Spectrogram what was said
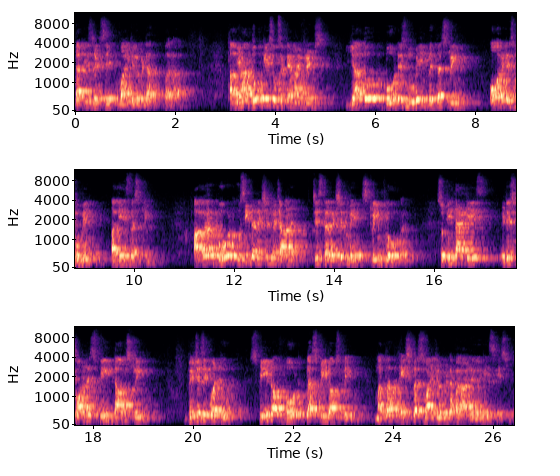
That is let's say Y kilometre per hour अब यहाँ दो केस हो सकते हैं माय फ्रेंड्स या तो boat is moving with the stream और it is moving against the stream अगर बोट उसी डायरेक्शन में जा रहा है, जिस डायरेक्शन में स्ट्रीम फ्लो होगा so in that case it is called downstream which is equal to speed of boat plus speed of stream मतलब x plus Y kilometre per hour ले लेंगे इस केस में।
